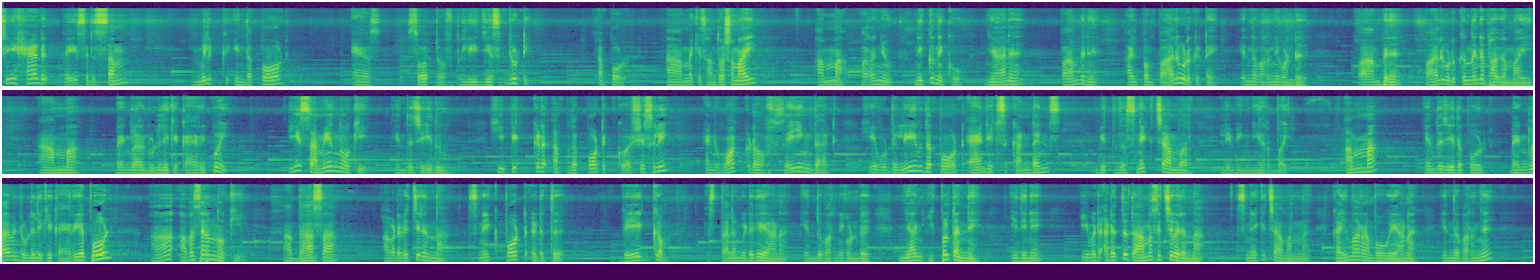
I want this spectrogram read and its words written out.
she had placed some milk in the pot as sort of religious duty അപ്പോൾ ആ അമ്മയ്ക്ക് സന്തോഷമായി. അമ്മ പറഞ്ഞു നിൽക്കു നിൽക്കൂ ഞാൻ പാമ്പിന് അല്പം പാൽ കൊടുക്കട്ടെ എന്ന് പറഞ്ഞുകൊണ്ട് പാമ്പിന് പാൽ കൊടുക്കുന്നതിന്റെ ഭാഗമായി ആ അമ്മ ബംഗ്ലാവിന്റെ ഉള്ളിലേക്ക് കയറിപ്പോയി. ഈ സമയം നോക്കി എന്ത് ചെയ്തു? He picked up the pot cautiously and walked off saying that he would leave the pot and its contents with the snake charmer living nearby അമ്മ എന്ത് ചെയ്തപ്പോൾ? ബംഗ്ലാവിന്റെ ഉള്ളിലേക്ക് കയറിയപ്പോൾ ആ അവസരം നോക്കി. ആ ദാസ അവിടെ വെച്ചിരുന്ന സ്നേക്ക് പോട്ട് എടുത്ത് വേഗം സ്ഥലം വിടുകയാണ് എന്ന് പറഞ്ഞുകൊണ്ട് ഞാൻ ഇപ്പോൾ തന്നെ ഇതിനെ ഇവിടെ അടുത്ത് താമസിച്ചു വരുന്ന സ്നേക്ക് ചാമറിന് കൈമാറാൻ പോവുകയാണ് എന്ന് പറഞ്ഞ്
